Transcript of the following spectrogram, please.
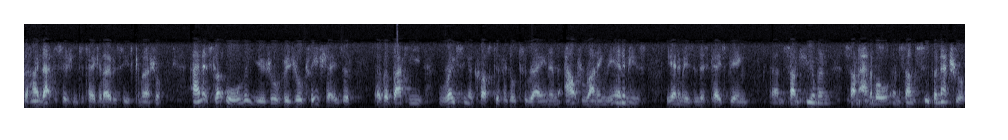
behind that decision to take an overseas commercial. And it's got all the usual visual cliches of, of a bakkie racing across difficult terrain and outrunning the enemies. The enemies in this case being um, some human, some animal, and some supernatural.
